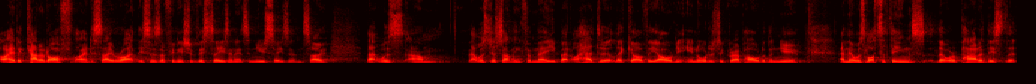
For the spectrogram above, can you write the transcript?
I had to cut it off. I had to say, right, this is a finish of this season. It's a new season. So that was um, that was just something for me. But I had to let go of the old in order to grab hold of the new. And there was lots of things that were a part of this that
